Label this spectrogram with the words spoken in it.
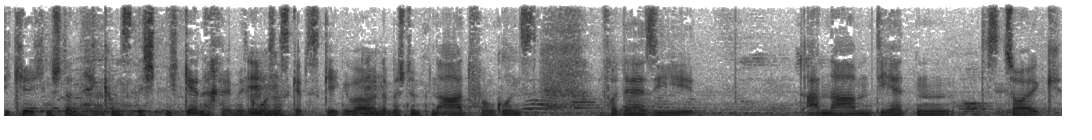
die Kirchen standen der Kunst nicht, nicht generell mit großer Skepsis gegenüber, aber einer bestimmten Art von Kunst, von der sie annahmen, die hätten das Zeug,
